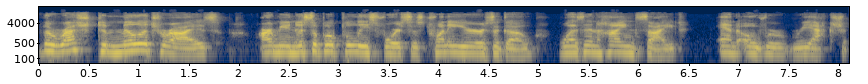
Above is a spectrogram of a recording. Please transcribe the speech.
the rush to militarize our municipal police forces 20 years ago was in hindsight and overreaction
